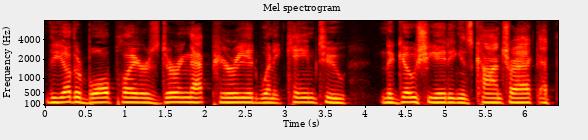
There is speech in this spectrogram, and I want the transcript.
the other ball players during that period when it came to negotiating his contract at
